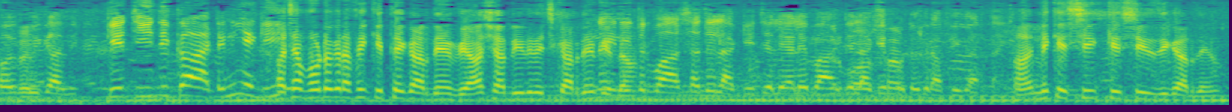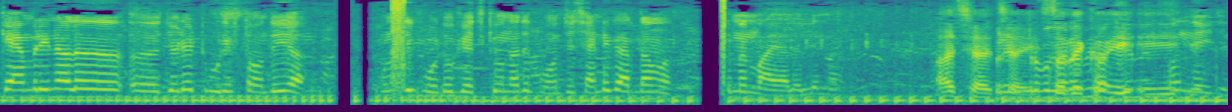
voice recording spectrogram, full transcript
ਹੋਰ ਕੋਈ ਗੱਲ ਨਹੀਂ। ਕਿ ਚੀਜ਼ ਦੀ ਘਾਟ ਨਹੀਂ ਹੈਗੀ। ਅੱਛਾ ਫੋਟੋਗ੍ਰਾਫੀ ਕਿੱਥੇ ਕਰਦੇ ਆ ਵਿਆਹ ਸ਼ਾਦੀ ਦੇ ਵਿੱਚ ਕਰਦੇ ਹੋ ਨਹੀਂ ਨਹੀਂ ਕਿੱਦਾਂ ਦਰਬਾਰ ਸਾਹਿਬ ਦੇ ਲਾਗੇ ਜਲੇ ਵਾਲੇ ਬਾਗ ਦੇ ਲਾਗੇ ਫੋਟੋਗ੍ਰਾਫੀ ਕਰਦਾ ਹਾਂ। ਹਾਂ ਨਹੀਂ ਕਿਸ ਚੀਜ਼ ਕਿਸ ਚੀਜ਼ ਦੀ ਕਰਦੇ ਹੋ? ਕੈਮਰੇ ਨਾਲ ਅ, ਜਿਹੜੇ ਟੂਰਿਸਟ ਆਉਂਦੇ ਆ। ਦੀ ਫੋਟੋ ਖਿੱਚ ਕੇ ਉਹਨਾਂ ਦੇ ਫੋਨ 'ਚ ਸੈਂਡ ਕਰਦਾ ਵਾਂ ਤੇ ਮੈਂ ਮਾਇਆ ਲੈ ਲੈਣਾ ਅੱਛਾ ਅੱਛਾ ਜੀ। ਸੋ ਦੇਖੋ ਇਹ ਉਹ ਨਹੀਂ ਇਹ- ਜੀ।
